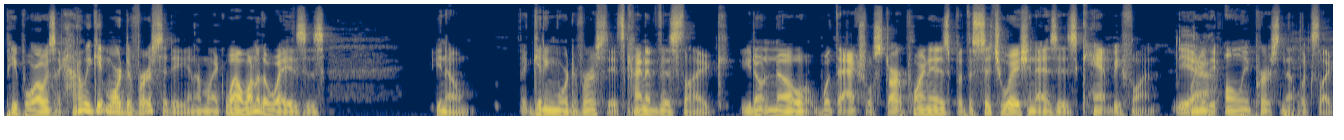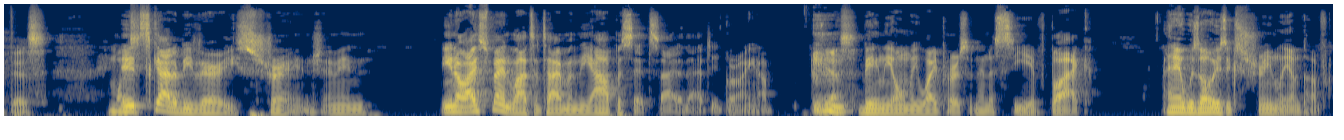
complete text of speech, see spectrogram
people were always like, How do we get more diversity? And I'm like, well, one of the ways is, you know, getting more diversity. It's kind of this like you don't know what the actual start point is, but the situation as is can't be fun. When Yeah. you're the only person that looks like this. amongst- It's got to be very strange. I mean, you know, I spent lots of time on the opposite side of that growing up. Yes. Being the only white person in a sea of black. And it was always extremely uncomfortable.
